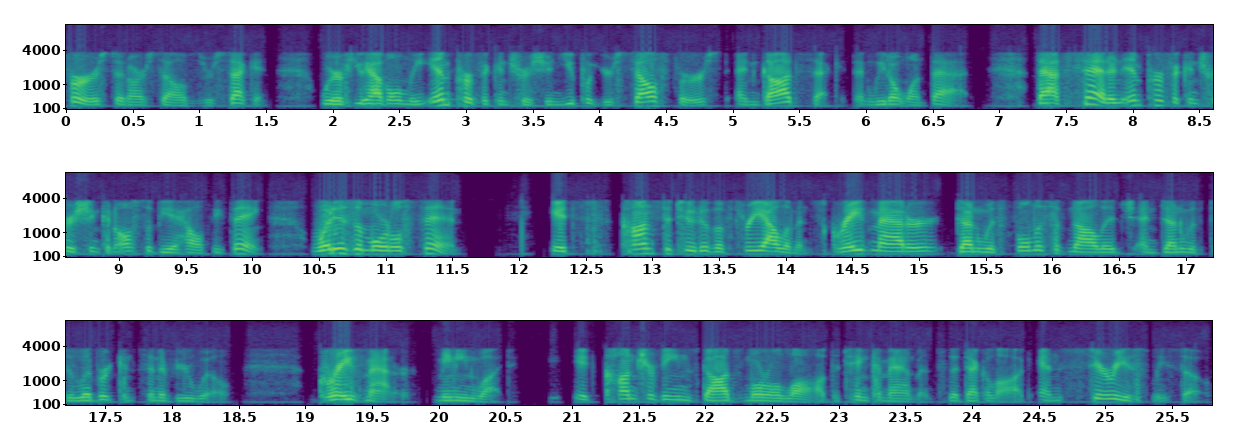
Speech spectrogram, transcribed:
first and ourselves are second. Where if you have only imperfect contrition, you put yourself first and God second, and we don't want that. That said, an imperfect contrition can also be a healthy thing. What is a mortal sin? It's constitutive of three elements grave matter, done with fullness of knowledge, and done with deliberate consent of your will. Grave matter, meaning what? It contravenes God's moral law, the Ten Commandments, the Decalogue, and seriously so.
